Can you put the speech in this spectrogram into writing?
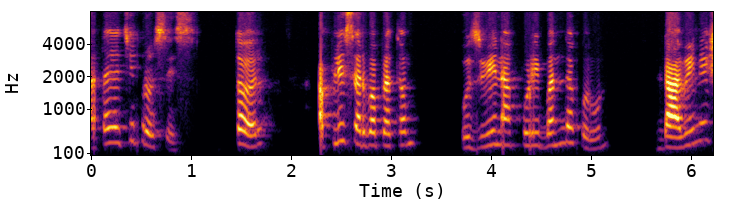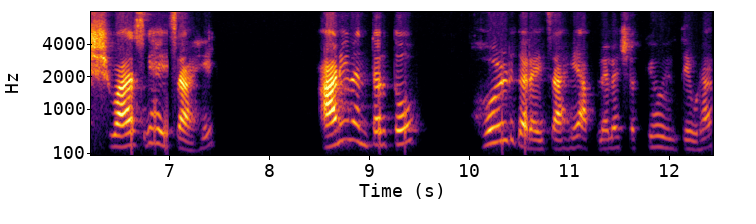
आता याची प्रोसेस तर आपली सर्वप्रथम उजवी नागपुडी बंद करून डावीने श्वास घ्यायचा आहे आणि नंतर तो होल्ड करायचा आहे. आपल्याला शक्य होईल तेवढा.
